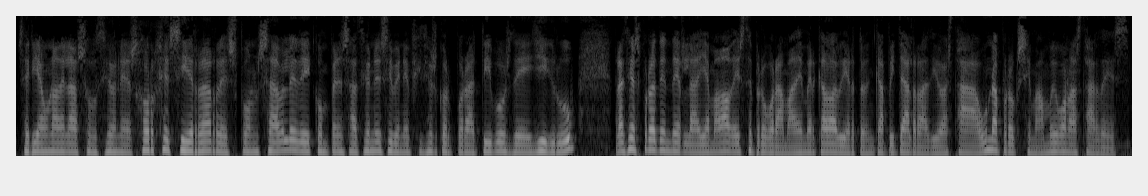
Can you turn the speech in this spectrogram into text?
sería una de las opciones. Jorge Sierra, responsable de compensaciones y beneficios corporativos de G Group. Gracias por atender la llamada de este programa de Mercado Abierto en Capital Radio. Hasta una próxima. Muy buenas tardes.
